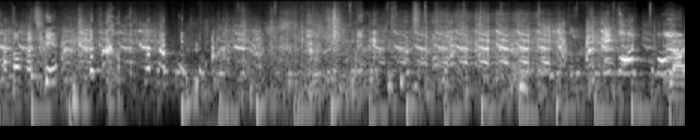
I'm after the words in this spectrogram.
ฉันต้องประชิดไม่กดกดยาย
